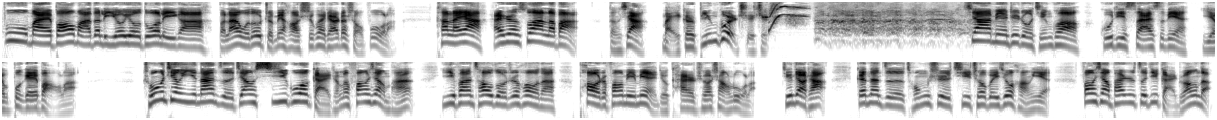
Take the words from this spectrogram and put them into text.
不买宝马的理由又多了一个啊！本来我都准备好十块钱的首付了，看来呀，还是算了吧。等下买一根冰棍吃吃。下面这种情况，估计 4S 店也不给保了。重庆一男子将锡锅改成了方向盘，一番操作之后呢，泡着方便面就开着车上路了。经调查，该男子从事汽车维修行业，方向盘是自己改装的。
